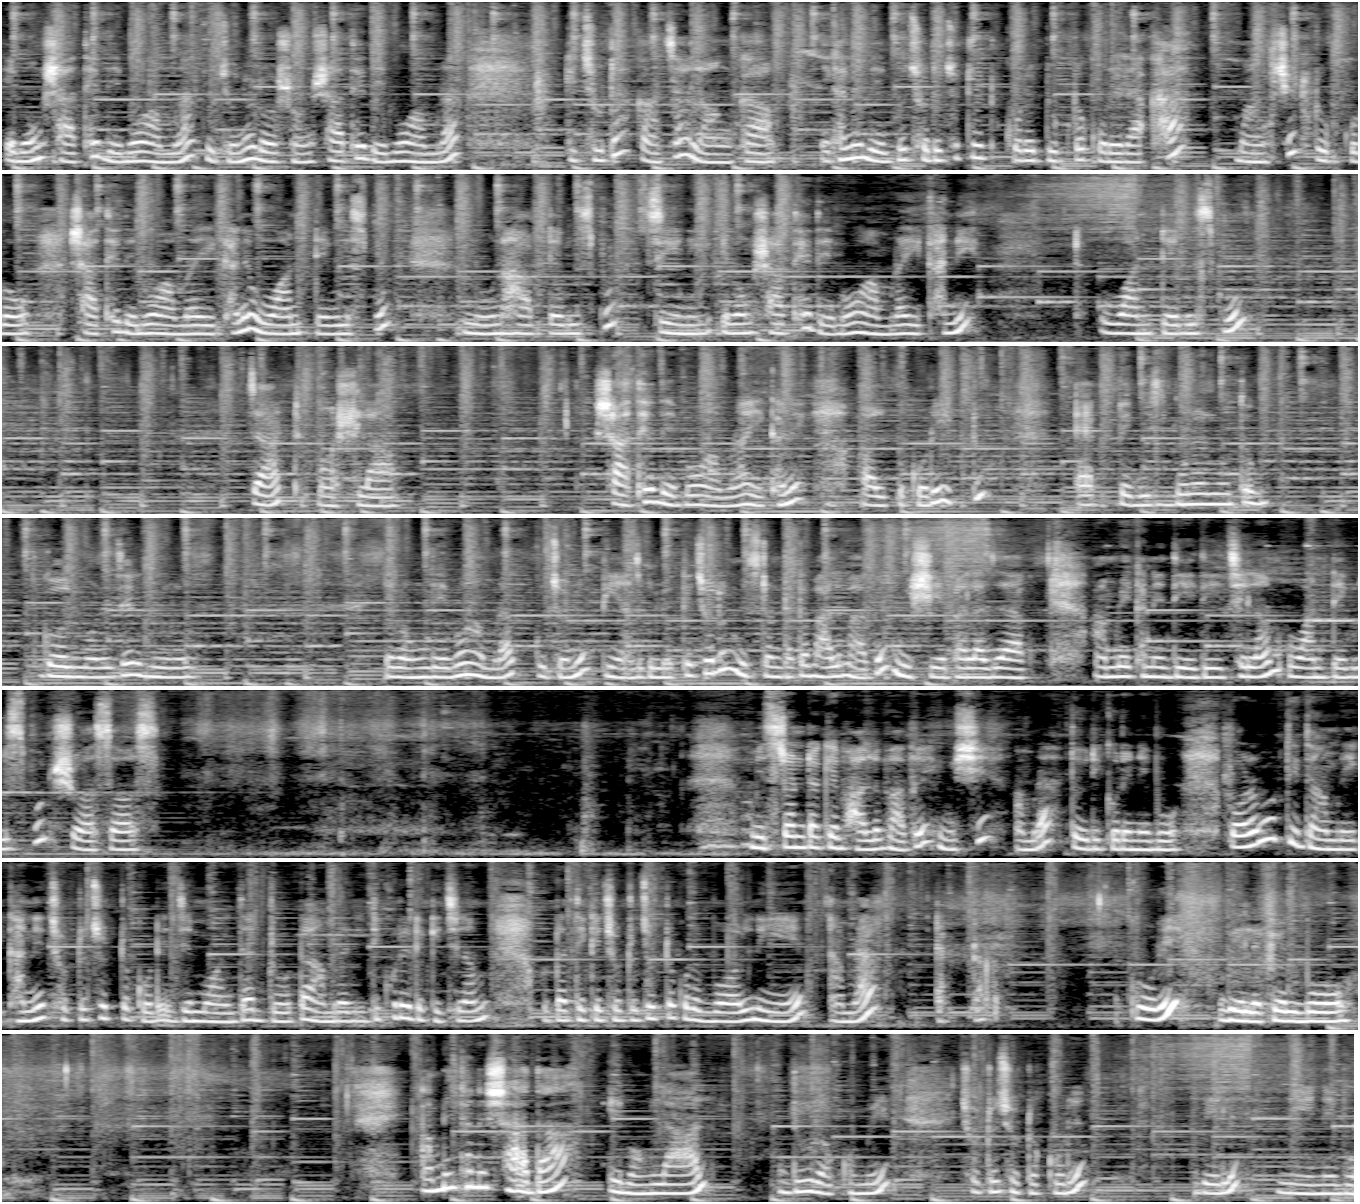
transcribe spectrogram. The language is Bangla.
এবং সাথে দেব আমরা কুচনো রসুন, সাথে দেব আমরা কিছুটা কাঁচা লঙ্কা। এখানে দেব ছোট ছোট করে টুকরো করে রাখা মাংসের টুকরো। সাথে দেব আমরা এখানে ওয়ান টেবিল স্পুন নুন হাফ টেবিল স্পুন চিনি এবং সাথে দেব আমরা এখানে one tablespoon chaat masala. সাথে দেব আমরা এখানে অল্প করে একটু এক টেবিল স্পুনের মতো গোলমরিচের গুঁড়ো। এবং দেব আমরা কুচনো পেঁয়াজগুলোকে। চলুন মিশ্রণটাকে ভালোভাবে মিশিয়ে ফেলা যাক। আমরা এখানে দিয়ে দিয়েছিলাম one tablespoon soya sauce মিশ্রণটাকে ভালোভাবে মিশে আমরা তৈরি করে নেব। পরবর্তীতে আমরা এখানে ছোট ছোট করে যে ময়দার ডোটা আমরা রেডি করে রেখেছিলাম, ওটা থেকে ছোট ছোট করে বল নিয়ে আমরা একটা করে বেলে ফেলব। আমরা এখানে সাদা এবং লাল দু রকমের ছোট ছোট করে বেলে নিয়ে নেব।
